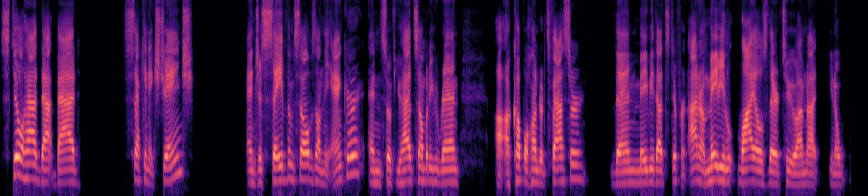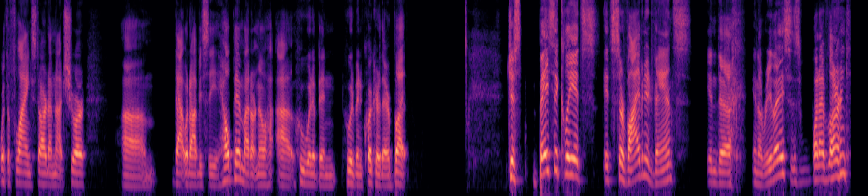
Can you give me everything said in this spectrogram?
still had that bad second exchange and just saved themselves on the anchor. And so if you had somebody who ran a, a couple hundredths faster, then maybe that's different. I don't know. Maybe Lyles there too. I'm not, you know, with a flying start, I'm not sure. Um, that would obviously help him. I don't know uh, who would have been who would have been quicker there, but just basically, it's it's survive in advance in the in the relays is what I've learned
